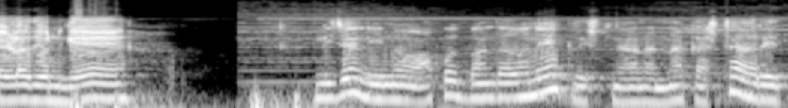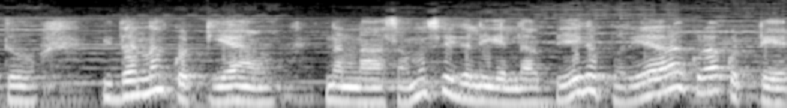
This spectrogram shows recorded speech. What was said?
ಹೇಳೋದು ಇವನ್ಗೆ? ನಿಜ ನೀನು ಆಪದ್ ಬಾಂಧವನೇ ಕೃಷ್ಣ, ನನ್ನ ಕಷ್ಟ ಅರಿತು. ಇದನ್ನ ಕೊಟ್ಟಿಯ ನನ್ನ ಸಮಸ್ಯೆಗಳಿಗೆಲ್ಲ ಬೇಗ ಪರಿಹಾರ ಕೂಡ ಕೊಟ್ಟೆ.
